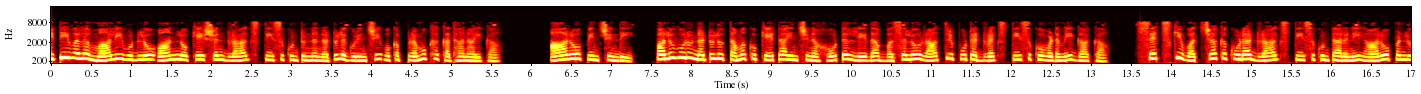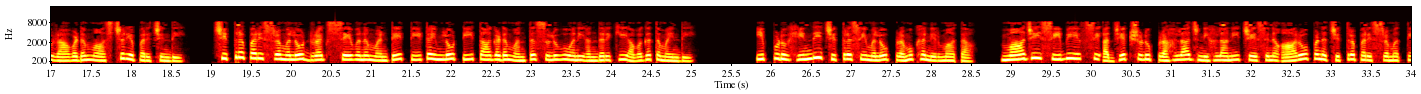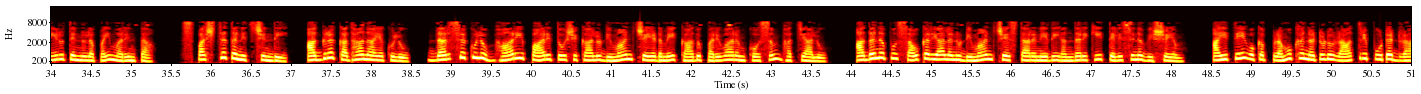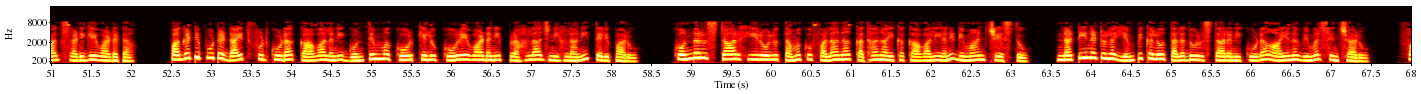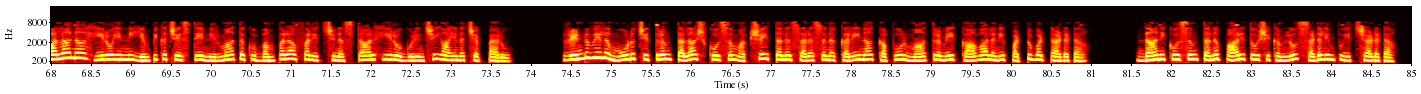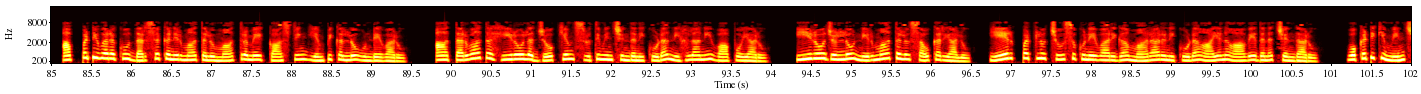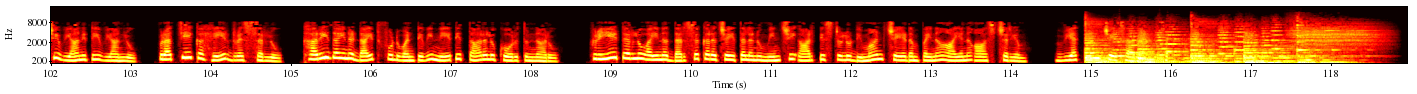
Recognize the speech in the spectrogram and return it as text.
ఇటీవల మాలీవుడ్లో on location drags తీసుకుంటున్న నటుల గురించి ఒక ప్రముఖ కథానాయిక ఆరోపించింది. పలువురు నటులు తమకు కేటాయించిన హోటల్ లేదా బసలో రాత్రిపూట డ్రగ్స్ తీసుకోవడమే గాక సెట్స్కి వచ్చాక కూడా డ్రాగ్స్ తీసుకుంటారనే ఆరోపణలు రావడం ఆశ్చర్యపరిచింది. చిత్ర పరిశ్రమలో డ్రగ్స్ సేవనం అంటే టీ టైంలో టీ తాగడం అంత సులువు అని అందరికీ అవగతమైంది. ఇప్పుడు హిందీ చిత్రసీమలో ప్రముఖ నిర్మాత మాజీ సీబీఎఫ్సీ అధ్యక్షుడు ప్రహ్లాజ్ నిహ్లానీ చేసిన ఆరోపణ చిత్ర పరిశ్రమ తీరుతెన్నులపై మరింత స్పష్టతనిచ్చింది అగ్ర కథానాయకులు దర్శకులు భారీ పారితోషికాలు డిమాండ్ చేయడమే కాదు పరివారం కోసం భత్యాలు అదనపు సౌకర్యాలను డిమాండ్ చేస్తారనేది అందరికీ తెలిసిన విషయం. అయితే ఒక ప్రముఖ నటుడు రాత్రిపూట డ్రాగ్స్ అడిగేవాడట. పగటిపూట డైట్ ఫుడ్ కూడా కావాలని గొంతెమ్మ కోర్కెలు కోరేవాడని ప్రహ్లాజ్ నిహ్లానీ తెలిపారు. కొందరు స్టార్ హీరోలు తమకు ఫలానా కథానాయిక కావాలి అని డిమాండ్ చేస్తూ నటీనటుల ఎంపికలో తలదూరుస్తారని కూడా ఆయన విమర్శించారు. ఫలానా హీరోయిన్ని ఎంపిక చేస్తే నిర్మాతకు బంపరాఫర్ ఇచ్చిన స్టార్ హీరో గురించి ఆయన చెప్పారు. రెండువేల మూడు చిత్రం తలాష్ కోసం అక్షయ్ తన సరసన కరీనా కపూర్ మాత్రమే కావాలని పట్టుబట్టాడట. దానికోసం తన పారితోషికంలో సడలింపు ఇచ్చాడట. అప్పటి వరకు దర్శక నిర్మాతలు మాత్రమే కాస్టింగ్ ఎంపికల్లో ఉండేవారు. ఆ తర్వాత హీరోల జోక్యం శృతిమించిందని కూడా నిహ్లానీ వాపోయారు. ఈ రోజుల్లో నిర్మాతలు సౌకర్యాలు ఏర్పట్లు చూసుకునేవారిగా మారారని కూడా ఆయన ఆవేదన చెందారు. ఒకటికి మించి వ్యానిటీ వ్యాన్లు ప్రత్యేక హెయిర్ డ్రెస్సర్లు ఖరీదైన డైట్ ఫుడ్ వంటివి నేటి తారలు కోరుతున్నారు. క్రియేటర్లు అయిన దర్శకరచయితలను మించి ఆర్టిస్టులు డిమాండ్ చేయడంపైన ఆయన ఆశ్చర్యం. వ్యక్తం చేశారు.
